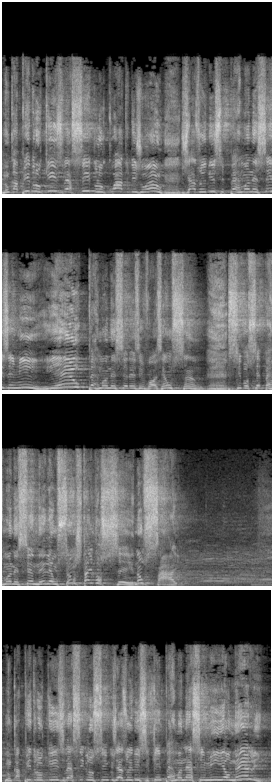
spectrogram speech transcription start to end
No capítulo 15, versículo 4 de João, Jesus disse: Permaneceis em mim, e eu permanecereis em vós. É unção. Se você permanecer nele, a unção está em você, não sai. No capítulo 15, versículo 5, Jesus disse: Quem permanece em mim eu nele,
